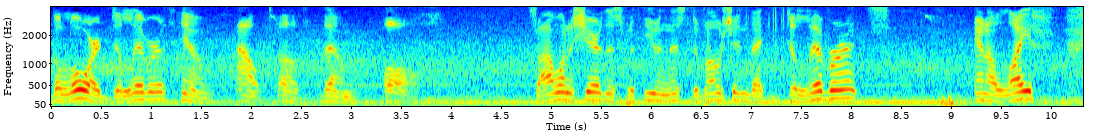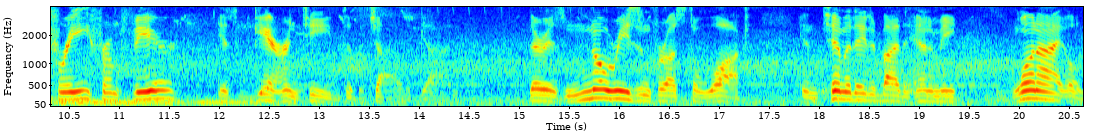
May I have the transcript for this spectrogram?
the Lord delivereth him out of them all. So I want to share this with you in this devotion that deliverance and a life free from fear is guaranteed to the child of God. There is no reason for us to walk intimidated by the enemy, one iota,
